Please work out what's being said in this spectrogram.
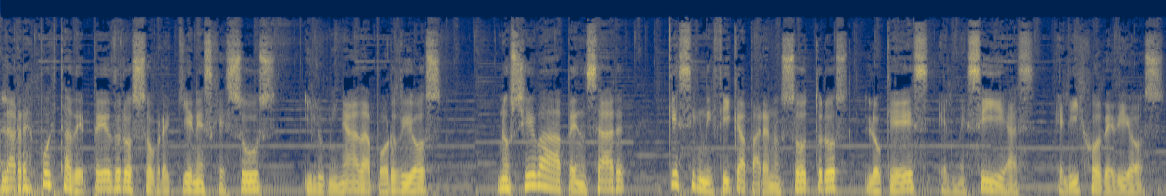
La respuesta de Pedro sobre quién es Jesús, iluminada por Dios, nos lleva a pensar qué significa para nosotros lo que es el Mesías, el Hijo de Dios.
